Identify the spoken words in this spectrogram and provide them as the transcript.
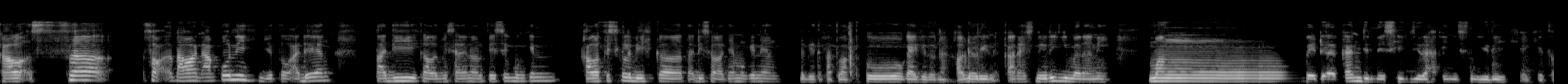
kalau se so tawan aku nih gitu ada yang tadi kalau misalnya non fisik mungkin kalau fisik lebih ke tadi sholatnya mungkin yang lebih tepat waktu kayak gitu. Nah kalau dari Kane sendiri gimana nih? Membedakan jenis hijrah ini sendiri kayak gitu.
